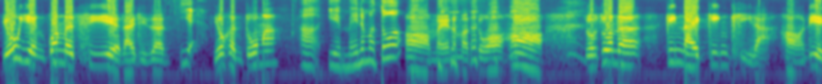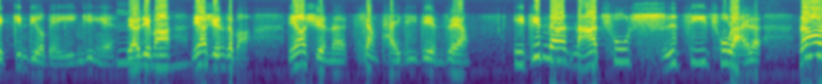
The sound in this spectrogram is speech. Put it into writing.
有眼光的企业来提升，有很多吗？啊，也没那么多哦，没那么多 哈。我说呢，跟来跟去啦，好，你也跟到没赢劲的，了解吗？你要选什么？你要选呢，像台积电这样。已经呢拿出时机出来了，然后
